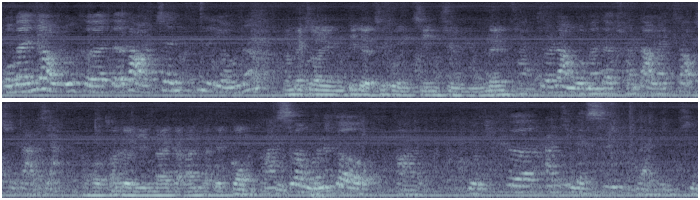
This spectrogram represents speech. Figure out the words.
我们要如何得到真自由呢？那么怎样得到这份真自由呢？啊，就让我们的传道来告诉大家。然后传道人来跟咱大家讲。啊，希望我们能够啊有一颗安静的心来聆听。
